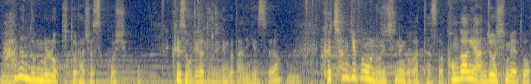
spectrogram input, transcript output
많은 눈물로 기도를 하셨을 것이고 그래서 우리가 누리는 것 아니겠어요? 음. 그 참 기쁨을 누리시는 것 같아서 건강이 안 좋으심에도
